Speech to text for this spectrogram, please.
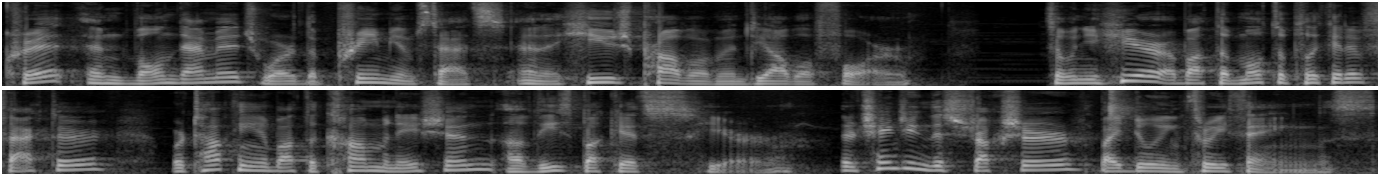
crit and vuln damage were the premium stats and a huge problem in Diablo 4. So when you hear about the multiplicative factor, we're talking about the combination of these buckets here. They're changing this structure by doing three things.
